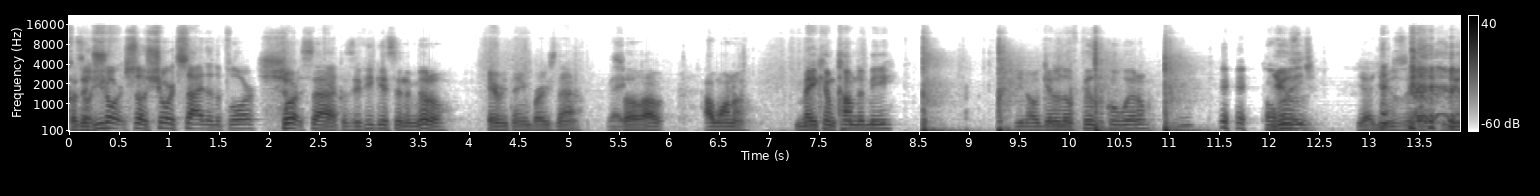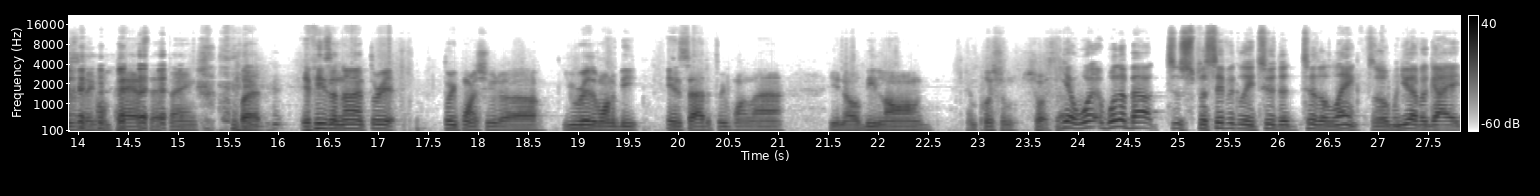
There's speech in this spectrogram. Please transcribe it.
Because so if you, short, so short side of the floor. Short side, because yeah. if he gets in the middle, everything breaks down. Right. So I, I want to make him come to me. You know, get a little physical with him. Mm-hmm. Use, yeah, usually, usually they're gonna pass that thing. But if he's a non-three three-point shooter, uh, you really want to be inside the three-point line. You know, be long, and push them short side. Yeah. What What about to specifically to the to the length? So when you have a guy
